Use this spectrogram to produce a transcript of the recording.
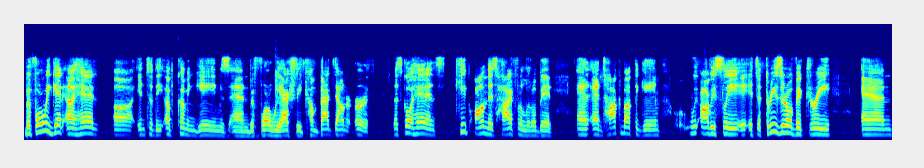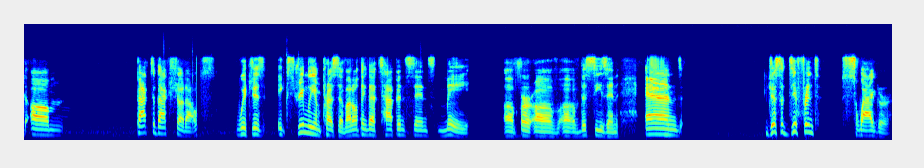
Before we get ahead uh, into the upcoming games, and before we actually come back down to earth, let's go ahead and keep on this high for a little bit and, and talk about the game. We obviously it's a 3-0 victory, and um, back-to-back shutouts, which is extremely impressive. I don't think that's happened since May of or of of this season, and just a different swagger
